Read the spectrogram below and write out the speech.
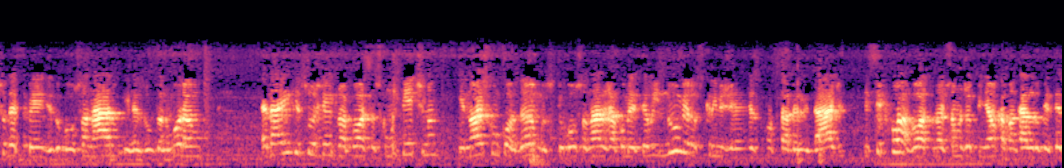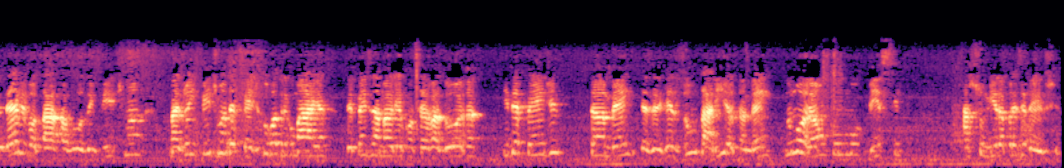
isso depende do Bolsonaro e resulta no Mourão, é daí que surgem propostas como impeachment, e nós concordamos que o Bolsonaro já cometeu inúmeros crimes de responsabilidade, e se for a voto, nós somos de opinião que a bancada do PT deve votar a favor do impeachment, mas o impeachment depende do Rodrigo Maia, depende da maioria conservadora, e depende também, quer dizer, resultaria também no Mourão como vice assumir a presidência.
